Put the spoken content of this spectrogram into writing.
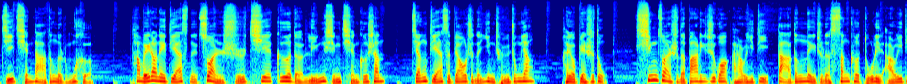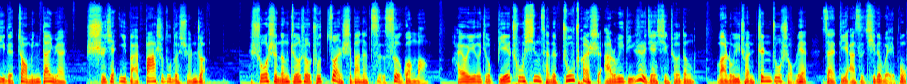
及前大灯的融合。它围绕那 DS 的钻石切割的菱形前格栅，将 DS 标志呢映衬于中央，很有辨识度。星钻式的巴黎之光 LED 大灯内置了三颗独立的 LED 的照明单元，实现一百八十度的旋转，说是能折射出钻石般的紫色光芒。还有一个就别出心裁的珠串式 LED 日间行车灯，宛如一串珍珠手链在 DS7 的尾部。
